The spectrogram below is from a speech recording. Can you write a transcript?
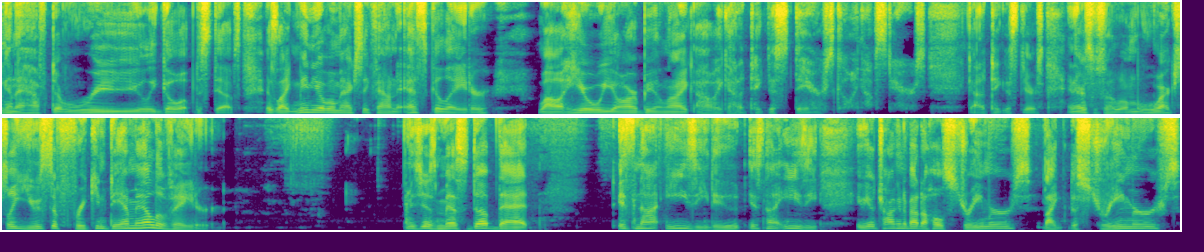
gonna have to really go up the steps. It's like many of them actually found the escalator, while here we are being like, oh, we gotta take the stairs going upstairs. Gotta take the stairs. And there's some of them who actually use the freaking damn elevator. It's just messed up that it's not easy, dude. It's not easy. If you're talking about the whole streamers, like the streamers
